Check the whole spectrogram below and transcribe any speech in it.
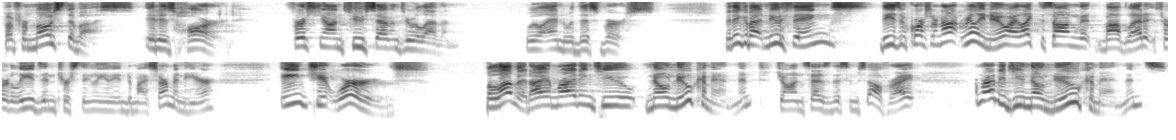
But for most of us, it is hard. 1 John 2, 7 through 11. We'll end with this verse. We think about new things. These, of course, are not really new. I like the song that Bob led. It sort of leads interestingly into my sermon here. Ancient words. Beloved, I am writing to you no new commandment. John says this himself, right? I'm writing to you no new commandments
